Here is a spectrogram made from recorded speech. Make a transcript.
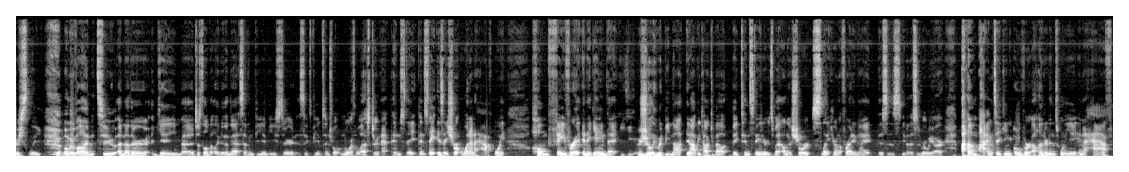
bonkers league. We'll move on to another game uh, just a little bit later than that, 7 p.m. Eastern, 6 p.m. Central. Northwestern at Penn State. Penn State is a short one and a half point home favorite in a game that usually would be not not be talked about Big Ten standards, but on a short slate here on a Friday night, this is you know this is where we are. Um, I'm taking over 128 and a half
